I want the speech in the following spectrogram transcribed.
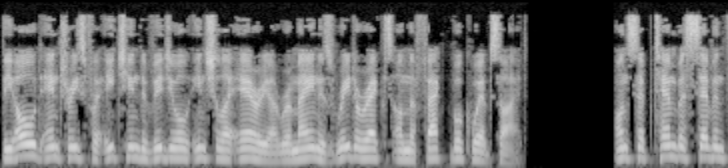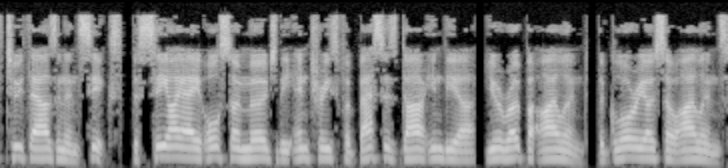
The old entries for each individual insular area remain as redirects on the Factbook website. On September 7, 2006, the CIA also merged the entries for Bassas da India, Europa Island, the Glorioso Islands,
